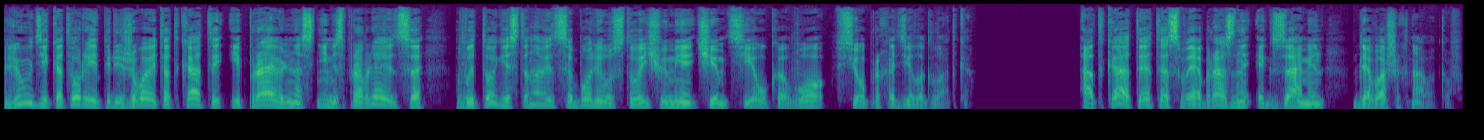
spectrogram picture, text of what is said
Люди, которые переживают откаты и правильно с ними справляются, в итоге становятся более устойчивыми, чем те, у кого все проходило гладко. Откат — это своеобразный экзамен для ваших навыков.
